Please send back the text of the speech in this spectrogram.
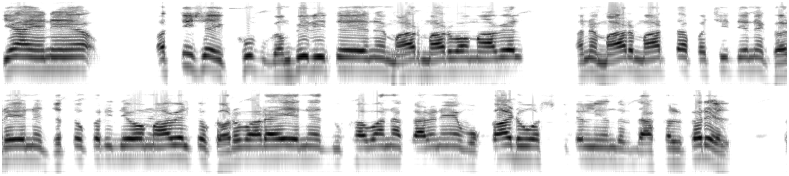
ત્યાં એને અતિશય ખૂબ ગંભીર રીતે એને માર મારવામાં આવેલ અને માર મારતા પછી તેને ઘરે એને જતો કરી દેવામાં આવેલ તો ઘરવાળાએ એને દુખાવાના કારણે વોકાડ હોસ્પિટલની અંદર દાખલ કરેલ. તો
